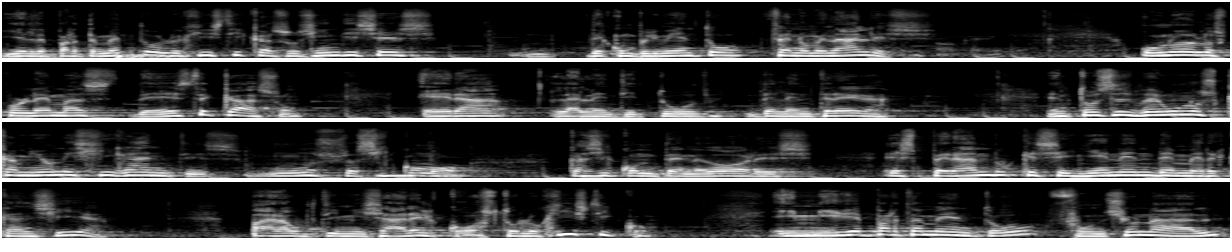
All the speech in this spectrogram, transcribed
Y el departamento de logística, sus índices de cumplimiento fenomenales. Okay. Uno de los problemas de este caso era la lentitud de la entrega. Entonces veo unos camiones gigantes, unos así como casi contenedores, esperando que se llenen de mercancía para optimizar el costo logístico. Y mi departamento funcional,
